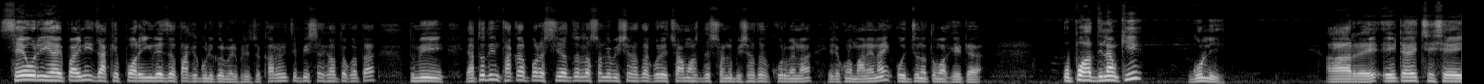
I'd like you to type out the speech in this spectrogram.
সেও রেহাই পায়নি, যাকে পরে ইংরেজরা তাকে গুলি করে মেরে ফেলেছে। কারণ হচ্ছে বিশ্বাসঘাতকতা। তুমি এতদিন থাকার পরে সিরাজউল্লাহর সঙ্গে বিশ্বাসঘাতকতা করেছ, আমাদের সঙ্গে বিশ্বাসঘাতকতা করবে না, এটা কোনো মানে নাই। ওর জন্য তোমাকে এটা উপহার দিলাম কি? গুলি। আর এইটা হচ্ছে সেই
